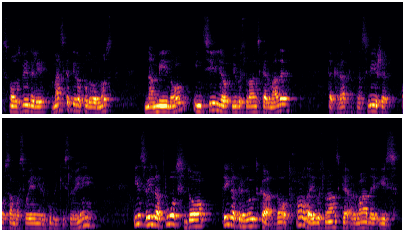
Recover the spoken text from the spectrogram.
smo izvedeli marsikatero podrobnost, namenov in ciljev Jugoslovanske armade, takrat na sveže osamosvojeni Republiki Sloveniji. In seveda pot do tega trenutka, do odhoda Jugoslovanske armade iz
